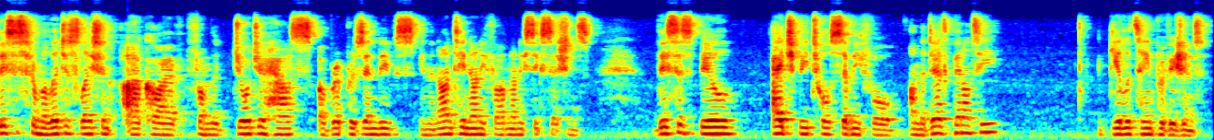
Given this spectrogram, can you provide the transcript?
This is from a legislation archive from the Georgia House of Representatives in the 1995-96 sessions. This is Bill HB 1274 on the death penalty, guillotine provisions.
